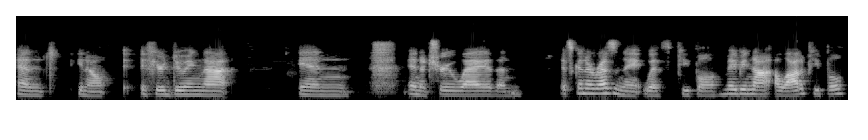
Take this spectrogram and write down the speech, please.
and you know if you're doing that in in a true way, then it's going to resonate with people. Maybe not a lot of people,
